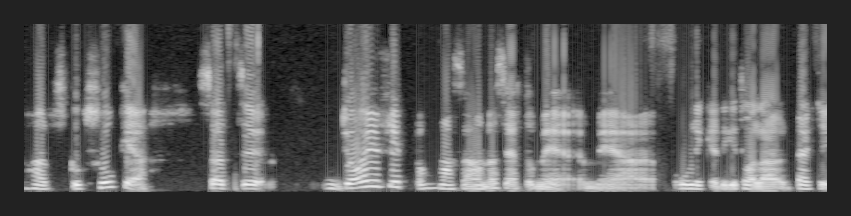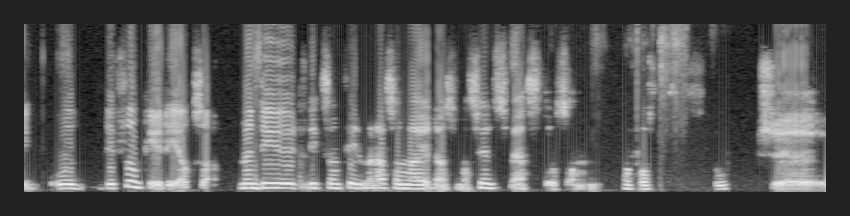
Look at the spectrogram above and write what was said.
halvskogstokiga. Så att eh, jag har ju flippat på massa andra sätt och med, med olika digitala verktyg och det funkar ju det också. Men det är ju liksom filmerna som är de som har synts mest och som har fått stort eh,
